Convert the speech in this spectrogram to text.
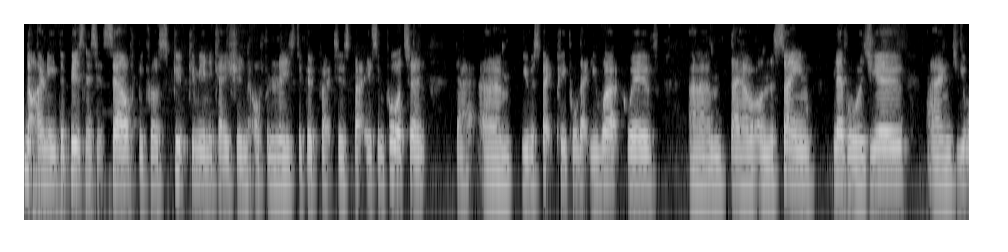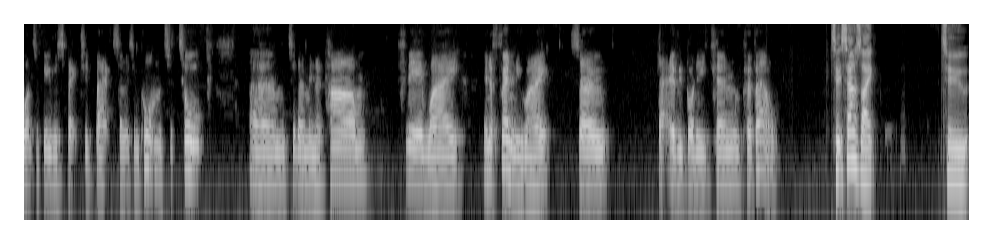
not only the business itself because good communication often leads to good practice, but it's important that um, you respect people that you work with. Um, they are on the same level as you and you want to be respected back. So it's important to talk um, to them in a calm, clear way, in a friendly way, so that everybody can prevail. So it sounds like to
